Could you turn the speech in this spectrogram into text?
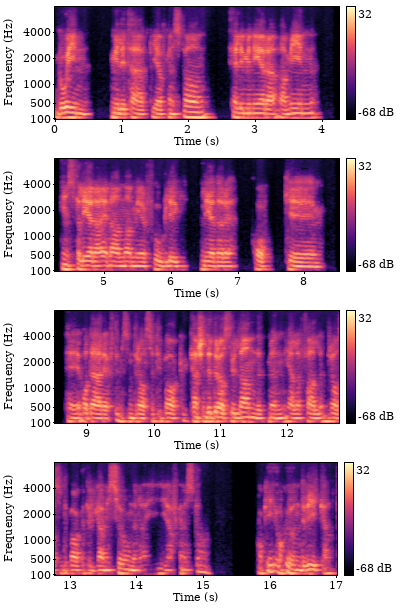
gå in militärt i Afghanistan, eliminera Amin, installera en annan mer foglig ledare och, eh, eh, och därefter liksom dra sig tillbaka, kanske inte dra sig ur landet men i alla fall dra sig tillbaka till garnisonerna i Afghanistan och, och undvika att,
